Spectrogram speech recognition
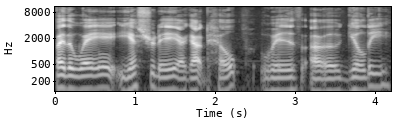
By the way yesterday I got help with uh, Gildy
